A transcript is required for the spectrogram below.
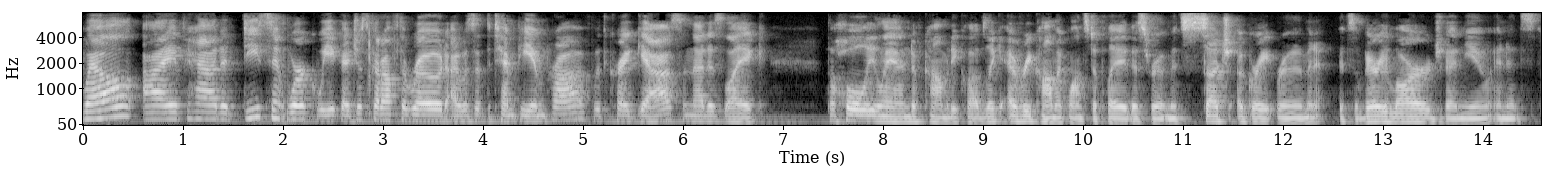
Well, I've had a decent work week. I just got off the road. I was at the Tempe Improv with Craig Gass, and that is like the holy land of comedy clubs. Like every comic wants to play this room. It's such a great room, and it's a very large venue, and it's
